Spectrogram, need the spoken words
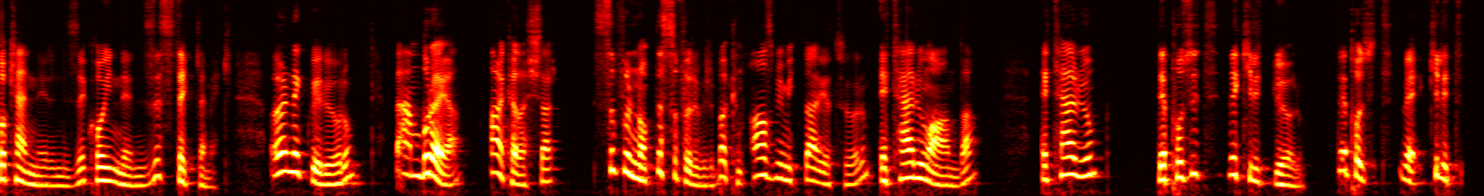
tokenlerinizi, coinlerinizi steklemek. Örnek veriyorum. Ben buraya arkadaşlar 0.01 bakın az bir miktar yatırıyorum. Ethereum ağında. Ethereum depozit ve kilitliyorum. Depozit ve kilit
